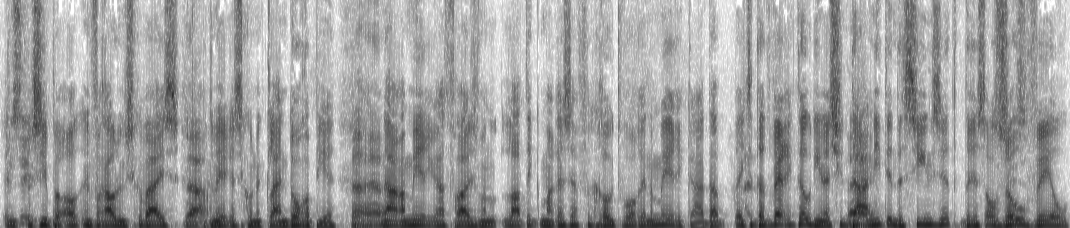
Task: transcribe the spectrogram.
in Precies. principe al in verhoudingsgewijs, Ja. Amerika is gewoon een klein dorpje, Ja, ja. naar Amerika gaat verhuizen van laat ik maar eens even groot worden in Amerika. Dat, weet je, dat werkt ook niet. Als je Nee. daar niet in de scene zit, er is al zoveel.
